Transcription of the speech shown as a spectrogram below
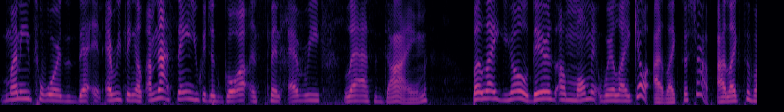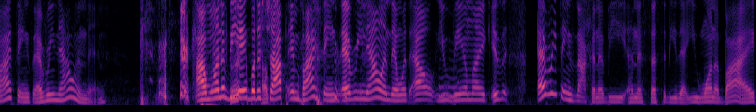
money towards debt and everything else. I'm not saying you could just go out and spend every last dime, but like, yo, there's a moment where like, yo, I like to shop. I like to buy things every now and then. I want to be able to shop and buy things every now and then without you being like, is it everything's not going to be a necessity that you want to buy.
